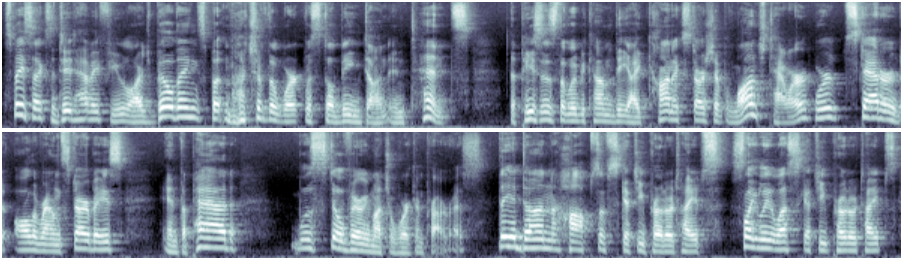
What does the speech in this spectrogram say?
SpaceX did have a few large buildings, but much of the work was still being done in tents. The pieces that would become the iconic Starship launch tower were scattered all around Starbase, and the pad was still very much a work in progress. They had done hops of sketchy prototypes, slightly less sketchy prototypes,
